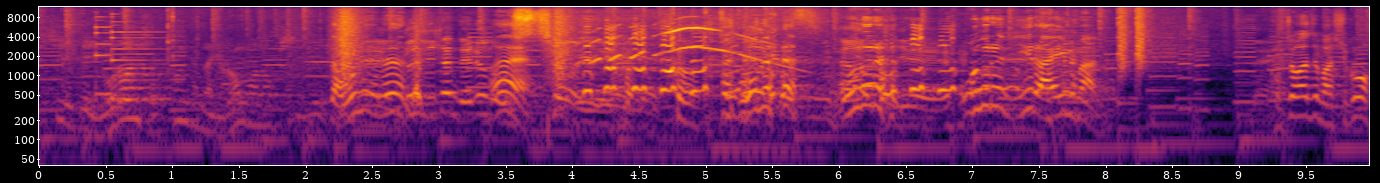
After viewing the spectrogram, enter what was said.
혹시 이제 이런 제품들이나 이런 건 혹시 자, 오늘은 일단 내려놓으시죠. 오늘은 오늘은 오늘은 이 라인만. 걱정하지 마시고.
